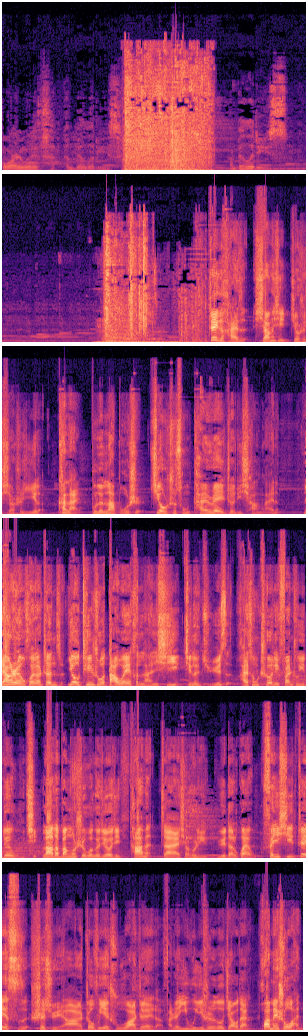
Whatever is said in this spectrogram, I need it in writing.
born with abilities. Abilities. 这个孩子相信就是小十一了。看来布伦纳博士就是从泰瑞这里抢来的。两个人回到镇子，又听说大威和兰西进了局子，还从车里翻出一堆武器，拉到办公室问个究竟。他们在小树林遇到了怪物，分析这厮嗜血啊、昼伏夜出啊之类的，反正一五一十都交代了。话没说完，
